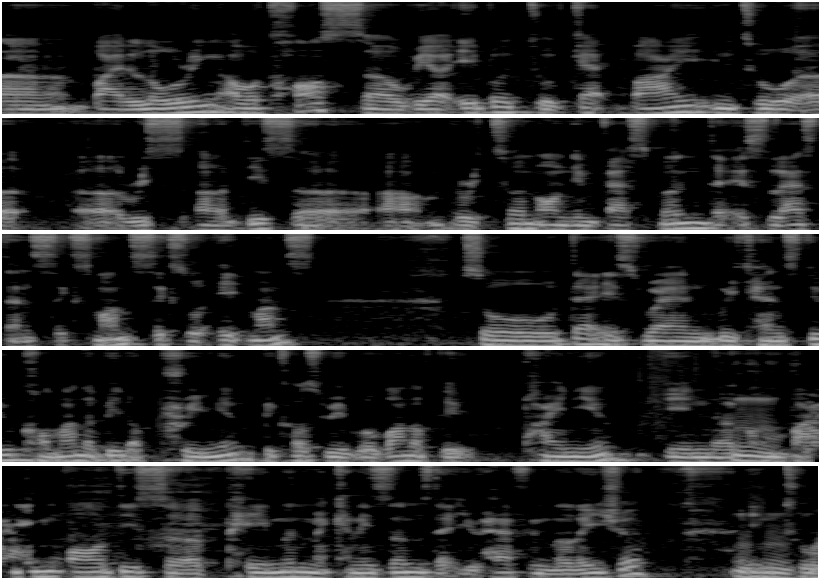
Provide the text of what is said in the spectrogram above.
uh, by lowering our costs, uh, we are able to get by into a, a res- uh, this uh, um, return on investment that is less than six months, six to eight months. So that is when we can still command a bit of premium because we were one of the pioneer in uh, combining all these uh, payment mechanisms that you have in Malaysia into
